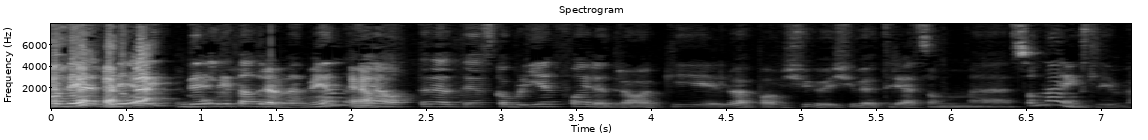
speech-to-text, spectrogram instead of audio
Og det, det, det er litt av drømmen min, er at det, skal bli et foredrag i løpet av 2023 som, som næringslivet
